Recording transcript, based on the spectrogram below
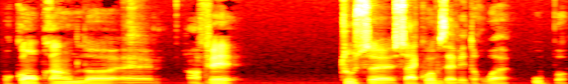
pour comprendre, là, en fait, tout ce, à quoi vous avez droit ou pas.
